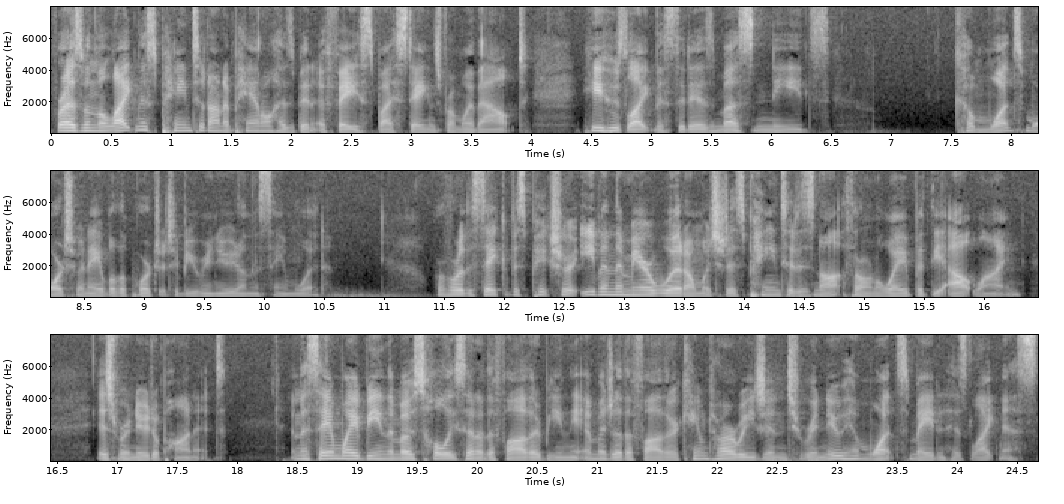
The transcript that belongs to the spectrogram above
For as when the likeness painted on a panel has been effaced by stains from without, he whose likeness it is must needs come once more to enable the portrait to be renewed on the same wood. For for the sake of his picture, even the mere wood on which it is painted is not thrown away, but the outline is renewed upon it. In the same way, being the most holy Son of the Father, being the image of the Father, came to our region to renew him once made in his likeness,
